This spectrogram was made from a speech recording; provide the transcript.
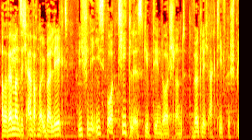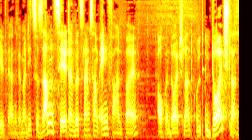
Aber wenn man sich einfach mal überlegt, wie viele E-Sport-Titel es gibt, die in Deutschland wirklich aktiv gespielt werden, wenn man die zusammenzählt, dann wird es langsam eng für Handball, auch in Deutschland. Und in Deutschland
